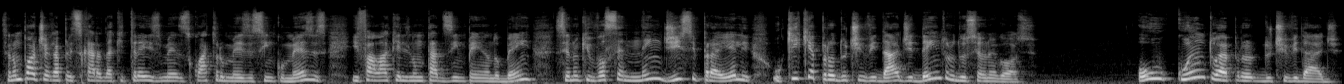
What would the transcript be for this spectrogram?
Você não pode chegar para esse cara daqui três meses, quatro meses, cinco meses e falar que ele não está desempenhando bem, sendo que você nem disse para ele o que, que é produtividade dentro do seu negócio. Ou o quanto é produtividade.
